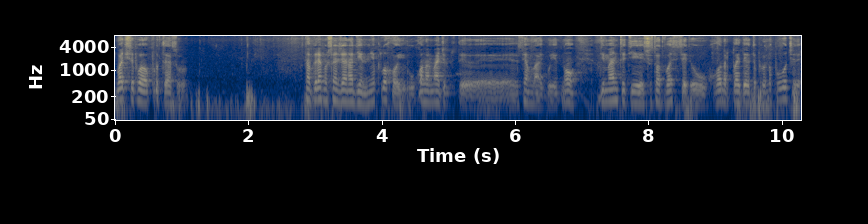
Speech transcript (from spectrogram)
давайте по процессору. Snapdragon 6 Gen 1 неплохой, у Honor Magic э, 7 Lite будет, но Dimensity 680 у Honor Play 9 Pro, но получили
